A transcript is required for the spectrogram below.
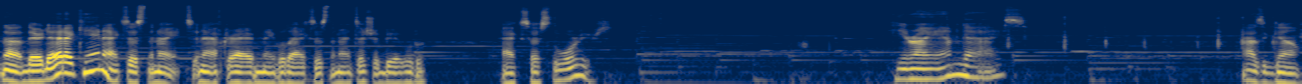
Now they're dead, I can access the knights, and after I am able to access the knights, I should be able to access the warriors. Here I am, guys. How's it going?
